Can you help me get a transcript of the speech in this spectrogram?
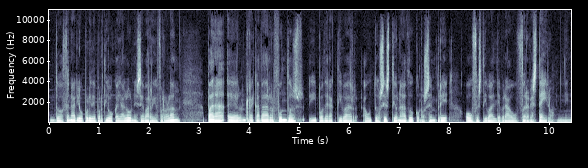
do cenario polideportivo Caialón ese barrio Forolán para eh, recadar fondos e poder activar autosestionado, como sempre, o Festival de Brau Fervesteiro, en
